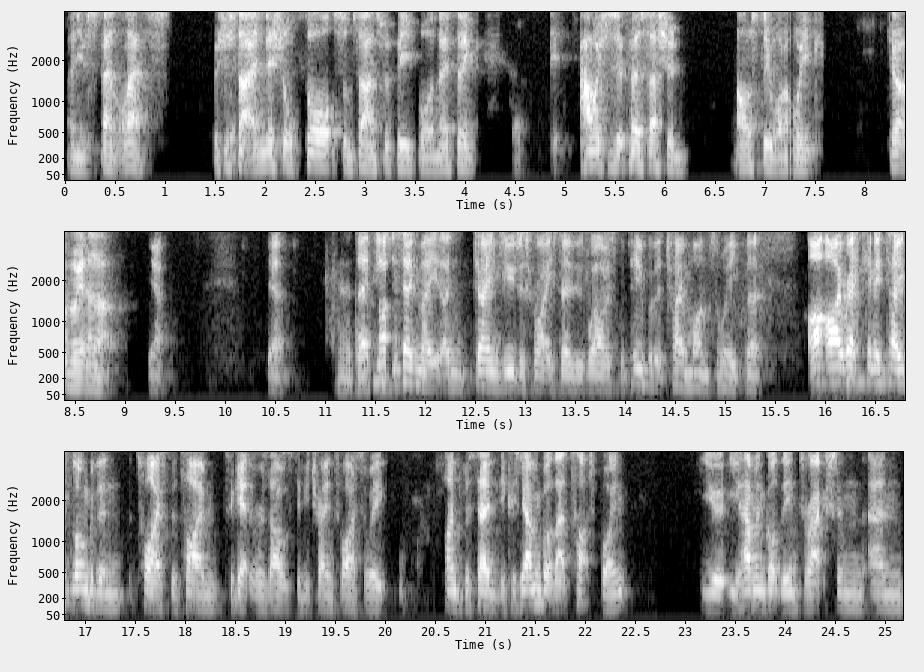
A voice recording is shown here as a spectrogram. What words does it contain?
and you've spent less. It's just that initial thought sometimes for people, and they think, how much is it per session? I'll just do one a week. Do you know what I mean? Yeah. Yeah. Yeah, like you said, mate, and James, you just rightly said as well. It's the people that train once a week that I, I reckon it takes longer than twice the time to get the results if you train twice a week, hundred percent, because you haven't got that touch point. You you haven't got the interaction and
